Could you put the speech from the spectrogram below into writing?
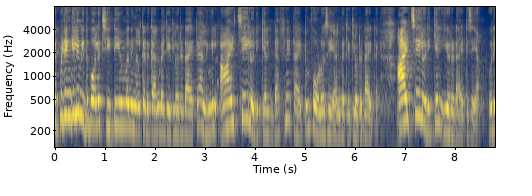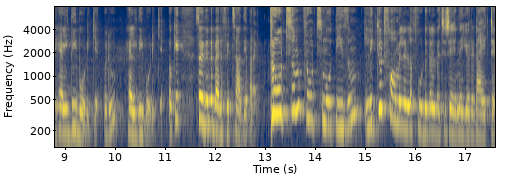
എപ്പോഴെങ്കിലും ഇതുപോലെ ചീറ്റ് ചെയ്യുമ്പോൾ നിങ്ങൾക്ക് എടുക്കാൻ പറ്റിയിട്ടുള്ള ഒരു ഡയറ്റ് അല്ലെങ്കിൽ ആഴ്ചയിൽ ഒരിക്കൽ ഡെഫിനറ്റ് ആയിട്ടും ഫോളോ ചെയ്യാൻ പറ്റിയിട്ടുള്ള ഒരു ഡയറ്റ് ആഴ്ചയിൽ ഒരിക്കൽ ഈ ഒരു ഡയറ്റ് ചെയ്യാം. ഒരു ഹെൽത്തി ബോഡിക്ക് ഒരു ഹെൽത്തി ബോഡിക്ക് ഓക്കെ സോ ഇതിന്റെ ബെനിഫിറ്റ്സ് ആദ്യം പറയാം. ഫ്രൂട്ട്സും ഫ്രൂട്ട് സ്മൂത്തീസും ലിക്വിഡ് ഫോമിലുള്ള ഫുഡുകൾ വെച്ച് ചെയ്യുന്ന ഈ ഒരു ഡയറ്റ്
